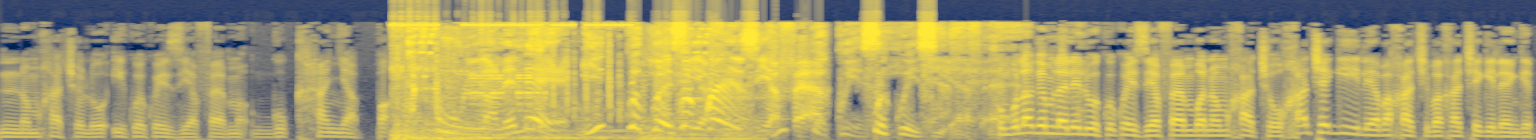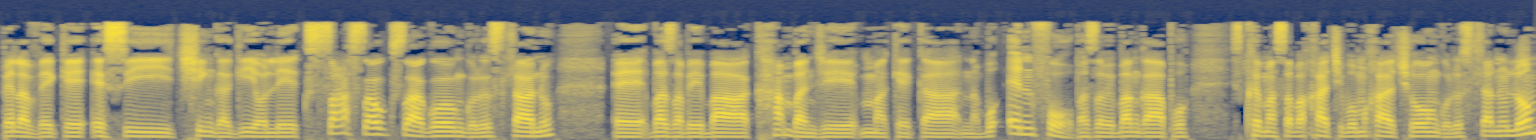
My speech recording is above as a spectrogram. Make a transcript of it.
nomhatsho lo ikwekwezi fm kukhanya ba. Ulalele ikwekwezi fm ikwekwezi fm khumbula ke mlaleli wekwekwezi fm bona umhatsho urhatshekile abarhatshi barhatshekile ngempela veke esichinga kiyo le kusasa okusako ngolwesihlanu. Eh bazabe bakhamba nje mageka nabo N4 bazabe bangapho. Isiqhema sabarhatshi bomhatsho ngolwesihlanu lo.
